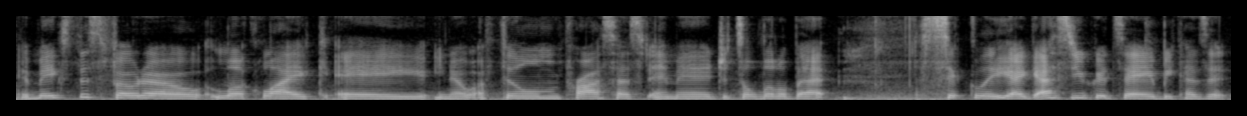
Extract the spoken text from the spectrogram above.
It makes this photo look like a, you know, a film processed image. It's a little bit sickly, I guess you could say, because it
